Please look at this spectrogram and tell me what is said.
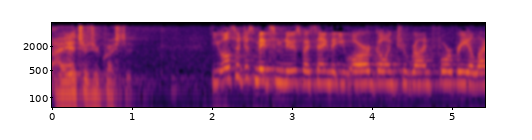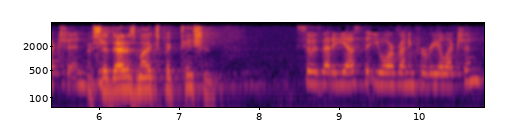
I answered your question. You also just made some news by saying that you are going to run for reelection. I said that is my expectation. So is that a yes that you are running for reelection?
